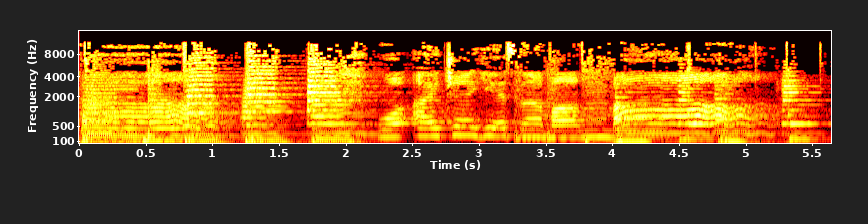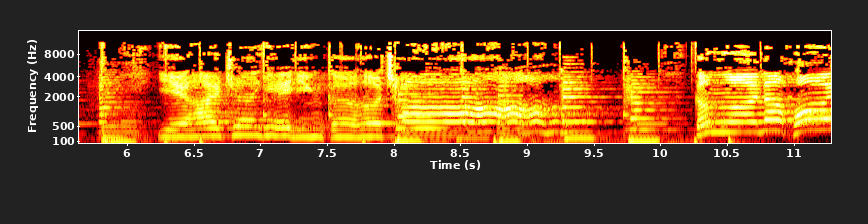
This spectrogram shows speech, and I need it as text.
芳。我爱这夜色茫茫，也爱这夜莺歌唱，更爱那花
